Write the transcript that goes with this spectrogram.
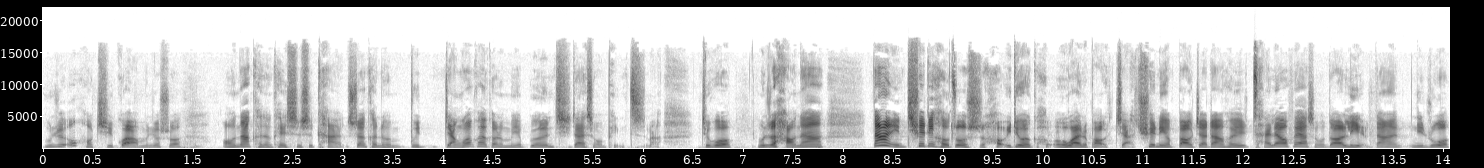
我们觉得哦，好奇怪，我们就说。哦，那可能可以试试看，虽然可能不两万块，可能我们也不用期待什么品质嘛。结果我们说好，那当然你确定合作的时候，一定有个额外的报价。确定的报价当然会材料费啊什么都要列。当然你如果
